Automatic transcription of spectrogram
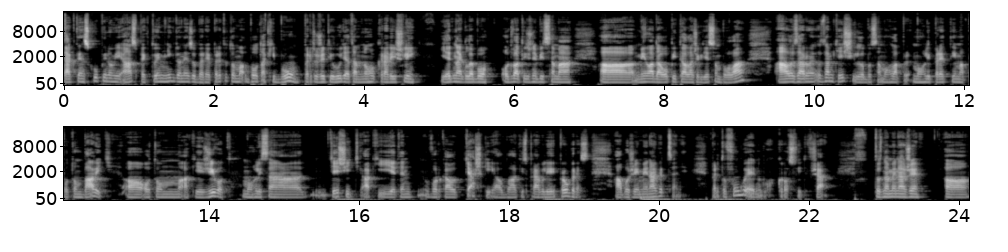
tak ten skupinový aspekt, to im nikto nezoberie. Preto to bol taký boom, pretože tí ľudia tam mnohokrát išli Jednak, lebo o dva týždne by sa ma uh, Milada opýtala, že kde som bola, ale zároveň sa tam tešili, lebo sa mohla, mohli predtým a potom baviť uh, o tom, aký je život. Mohli sa tešiť, aký je ten workout ťažký, alebo aký spravili progres, alebo že im je nagrcenie. Preto funguje jednoducho CrossFit však. To znamená, že uh,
